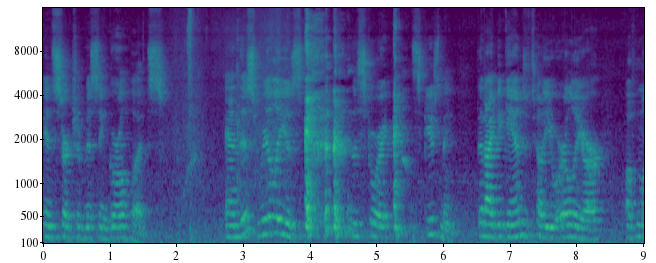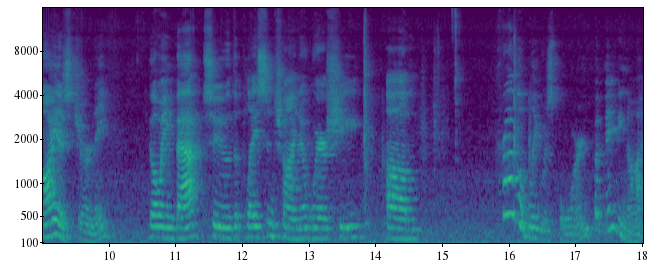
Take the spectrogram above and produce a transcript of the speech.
in Search of Missing Girlhoods. And this really is the story, excuse me, that I began to tell you earlier of Maya's journey, going back to the place in China where she um, probably was born, but maybe not.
